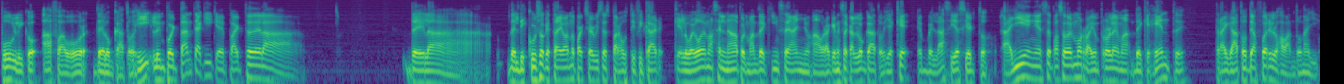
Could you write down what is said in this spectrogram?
público a favor de los gatos. Y lo importante aquí, que es parte de la del discurso que está llevando Park Services para justificar que luego de no hacer nada por más de 15 años, ahora quieren sacar los gatos. Y es que, es verdad, sí es cierto. Allí en ese paseo del morro hay un problema de que gente trae gatos de afuera y los abandona allí.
